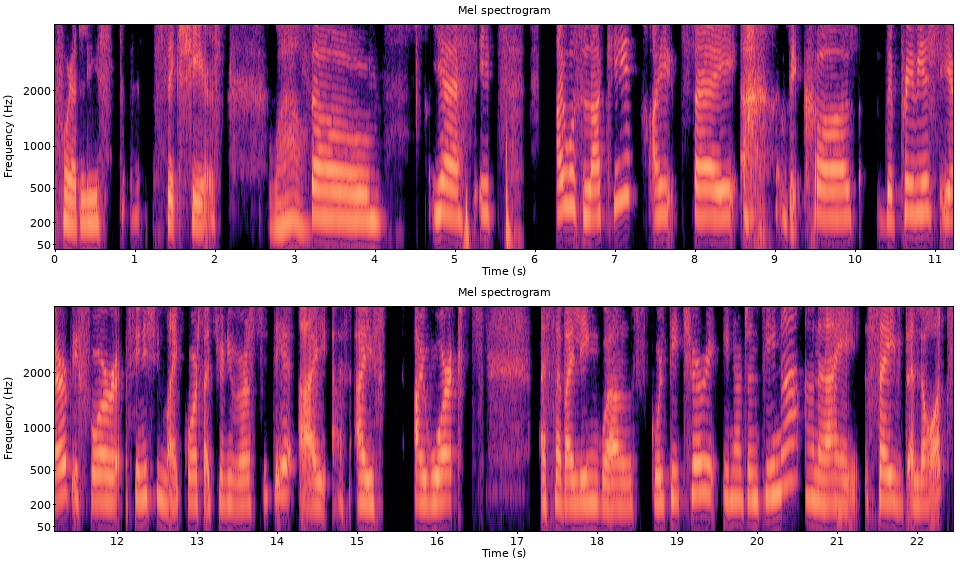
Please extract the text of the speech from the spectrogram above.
for at least six years. Wow. So, yes, it's. I was lucky. I say mm. because the previous year before finishing my course at university, I I I worked as a bilingual school teacher in Argentina and I saved a lot.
